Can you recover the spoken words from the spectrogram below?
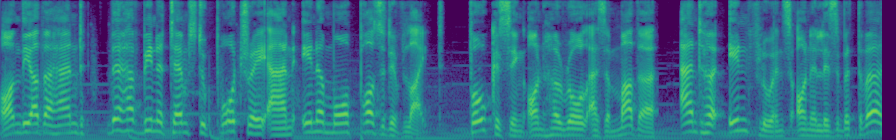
On the other hand, there have been attempts to portray Anne in a more positive light, focusing on her role as a mother and her influence on Elizabeth I.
